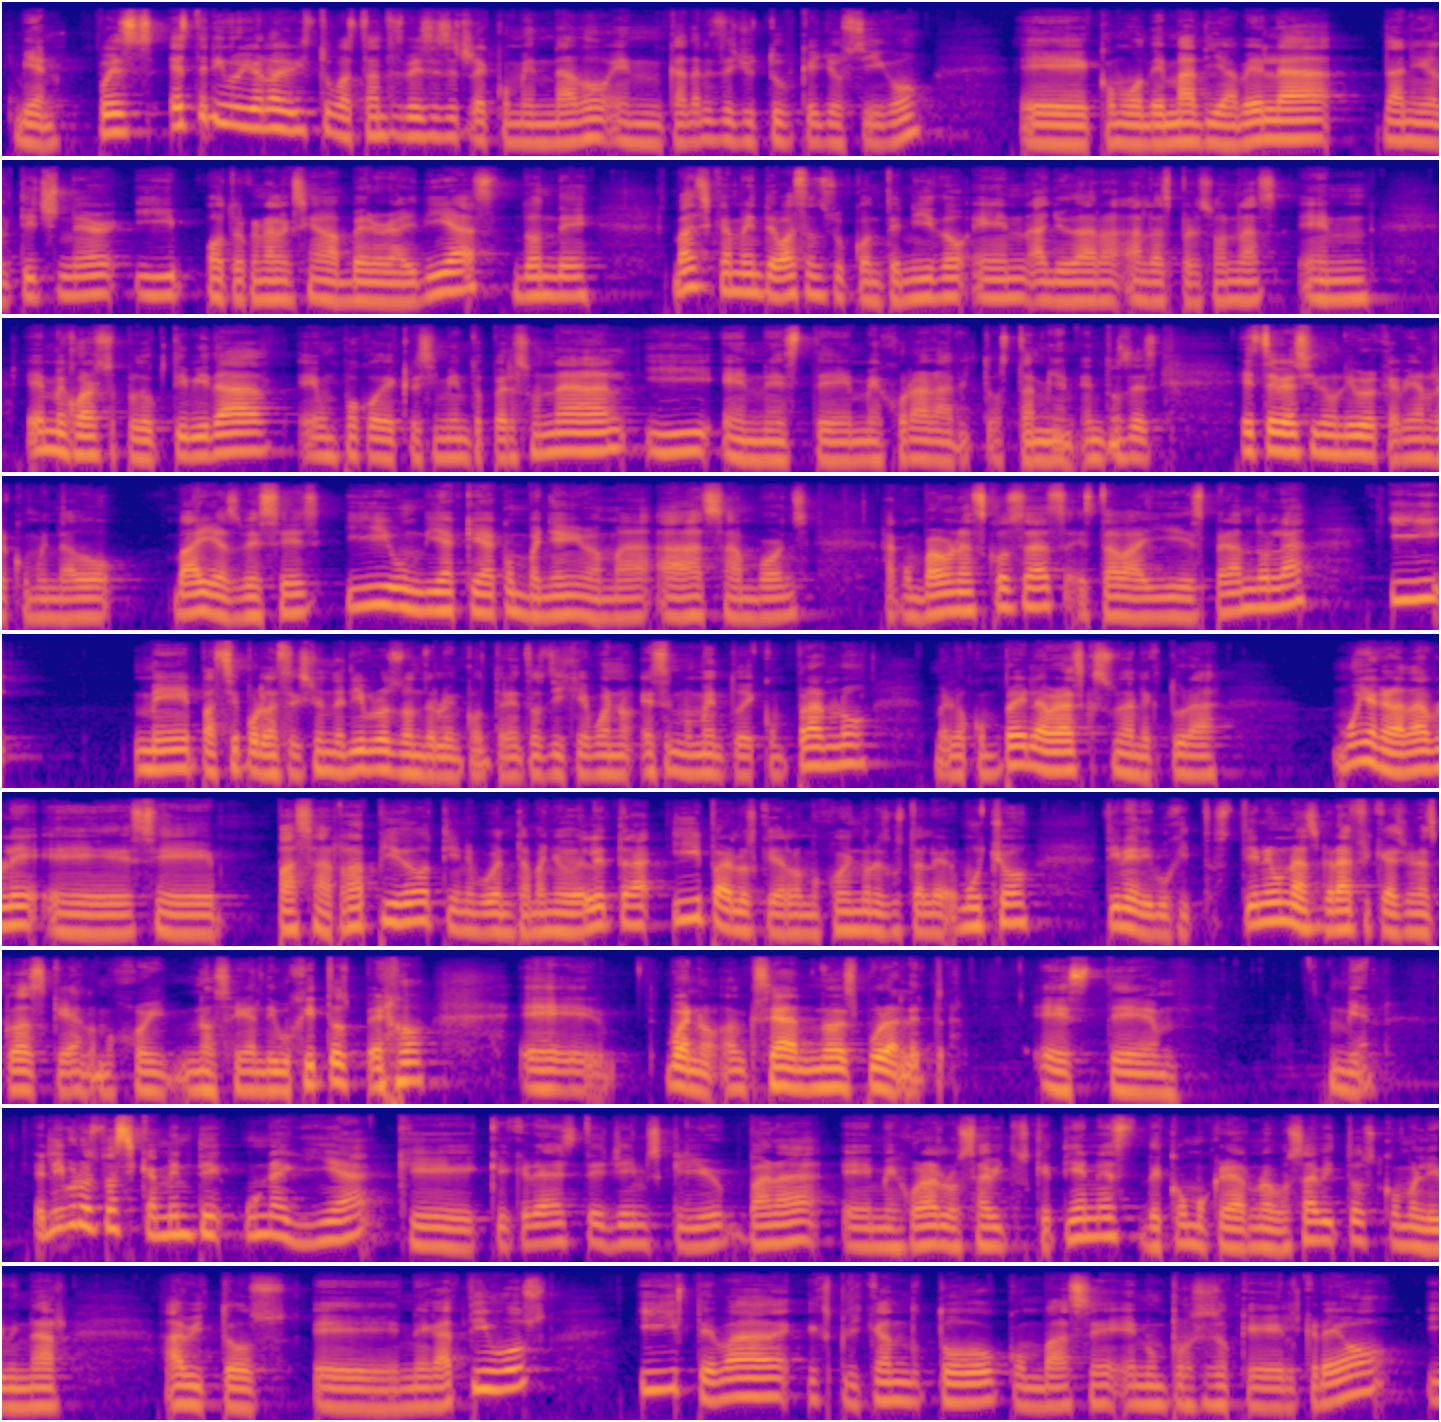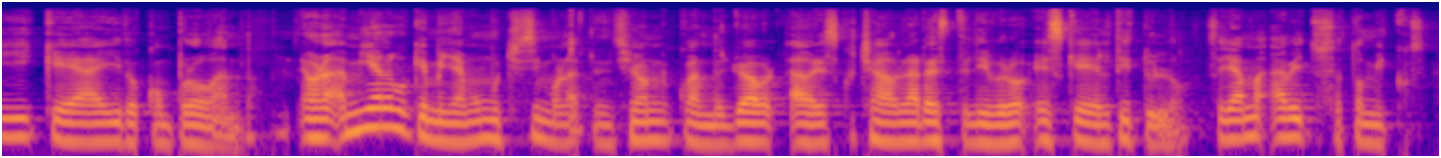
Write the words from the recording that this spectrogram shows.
Bien, pues este libro yo lo he visto bastantes veces recomendado en canales de YouTube que yo sigo, eh, como de Matt Diabella, Daniel Tichner y otro canal que se llama Better Ideas, donde Básicamente basan su contenido en ayudar a las personas en, mejorar su productividad, en un poco de crecimiento personal y en este, mejorar hábitos también. Entonces, este había sido un libro que habían recomendado varias veces y un día que acompañé a mi mamá a Sanborns a comprar unas cosas, estaba ahí esperándola y me pasé por la sección de libros donde lo encontré. Entonces dije, bueno, es el momento de comprarlo. Me lo compré. La verdad es que es una lectura muy agradable. Eh, se pasa rápido, tiene buen tamaño de letra y para los que a lo mejor no les gusta leer mucho, tiene dibujitos. Tiene unas gráficas y unas cosas que a lo mejor no serían dibujitos, pero eh, bueno, aunque sea, no es pura letra. Este, bien. El libro es básicamente una guía que, crea este James Clear para eh, mejorar los hábitos que tienes, de cómo crear nuevos hábitos, cómo eliminar hábitos eh, negativos y te va explicando todo con base en un proceso que él creó y que ha ido comprobando. Ahora, a mí algo que me llamó muchísimo la atención cuando yo escuchado hablar de este libro es que el título se llama Hábitos Atómicos.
